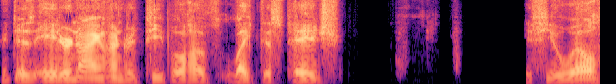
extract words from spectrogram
think there's eight or nine hundred people have liked this page, if you will.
